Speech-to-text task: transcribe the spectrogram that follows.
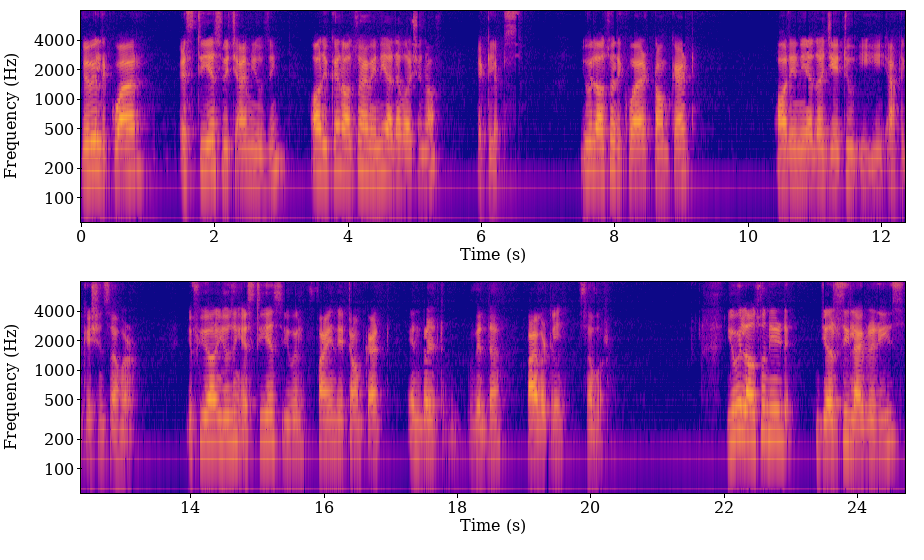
We will require STS which I am using or you can also have any other version of Eclipse. You will also require Tomcat or any other J2EE application server. If you are using STS, you will find a Tomcat inbuilt with the Pivotal server. You will also need Jersey libraries.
